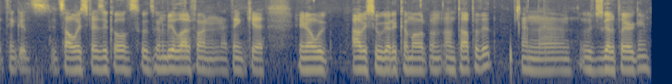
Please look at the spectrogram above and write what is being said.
I think it's it's always physical, so it's going to be a lot of fun. And I think, uh, you know, we obviously we got to come out on, on top of it, and uh, we just got to play our game.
